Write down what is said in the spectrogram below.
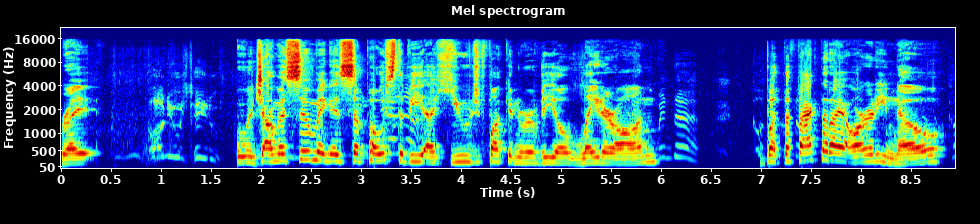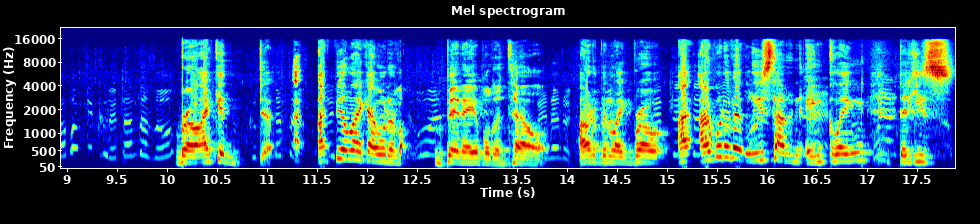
right? Which I'm assuming is supposed to be a huge fucking reveal later on. But the fact that I already know... Bro, I could... I feel like I would have been able to tell. I would have been like, bro, I, I would have at least had an inkling that he's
